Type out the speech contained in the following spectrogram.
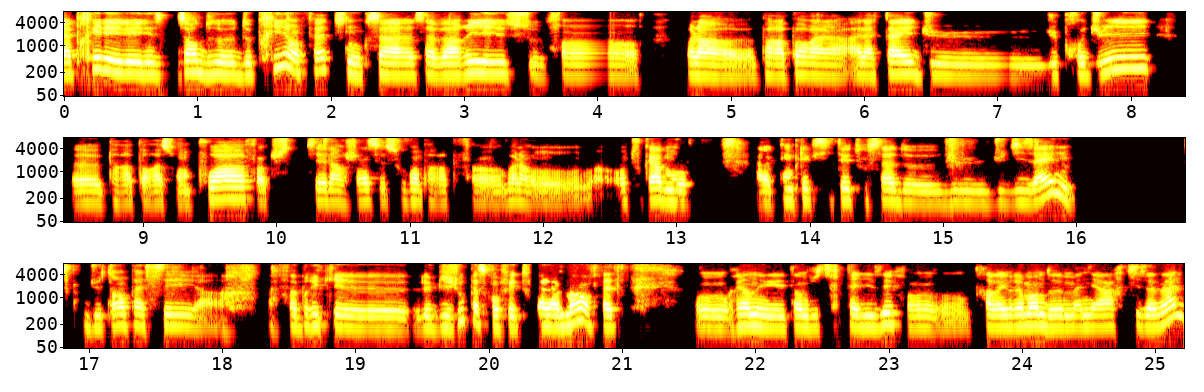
après, les, les de, prix, en fait, donc ça, varie enfin, voilà, par rapport à, la taille du produit, par rapport à son poids. Enfin, tu sais, l'argent, c'est souvent par rapport. Enfin, voilà, en tout cas, à la complexité, tout ça de, du, design, du temps passé à, fabriquer euh, le bijou, parce qu'on fait tout à la main, en fait. rien n'est industrialisé, enfin, on travaille vraiment de manière artisanale.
